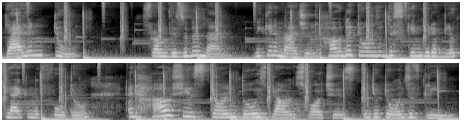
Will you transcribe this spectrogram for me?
Gallon 2 from Visible Man, we can imagine how the tones of the skin would have looked like in the photo and how she has turned those brown swatches into tones of green.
